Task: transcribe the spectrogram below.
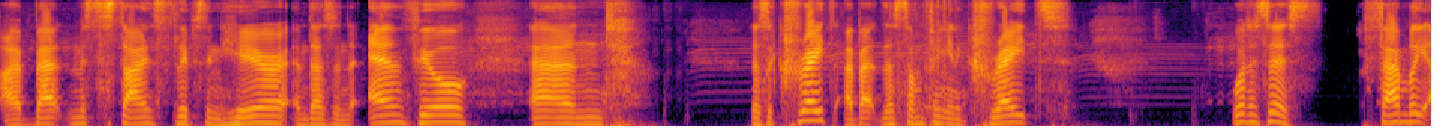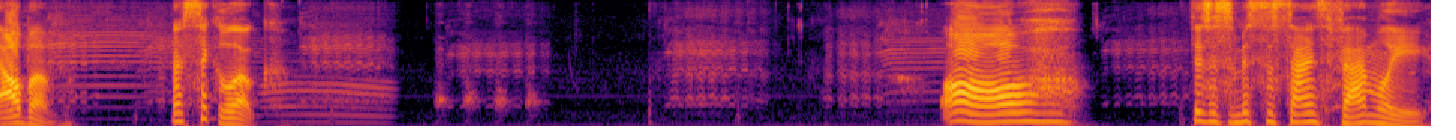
I bet Mr. Stein sleeps in here. And there's an anvil. And there's a crate. I bet there's something in a crate. What is this? Family album. Let's take a look. Oh, this is Mr. Stein's family.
